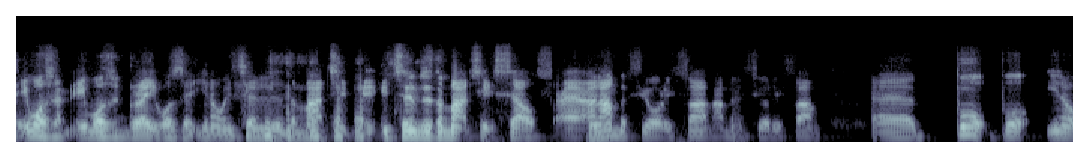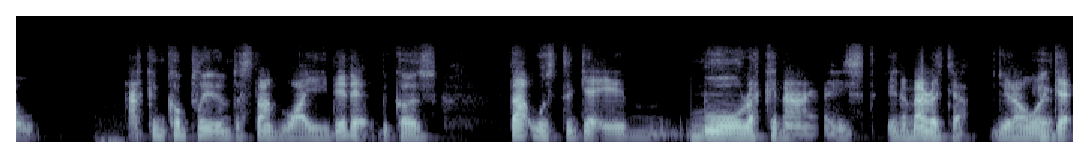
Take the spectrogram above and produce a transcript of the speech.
it wasn't it wasn't great, was it? You know, in terms of the match, in, in terms of the match itself. Uh, and I'm a Fury fan. I'm a Fury fan. Uh, but but you know, I can completely understand why he did it because that was to get him more recognised in America, you know, and get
